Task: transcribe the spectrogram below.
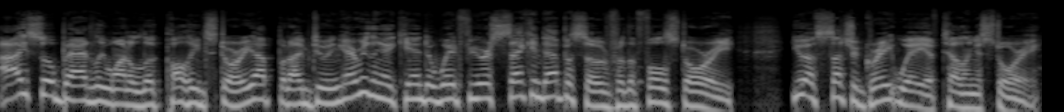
I so badly want to look Pauline's story up, but I'm doing everything I can to wait for your second episode for the full story. You have such a great way of telling a story.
